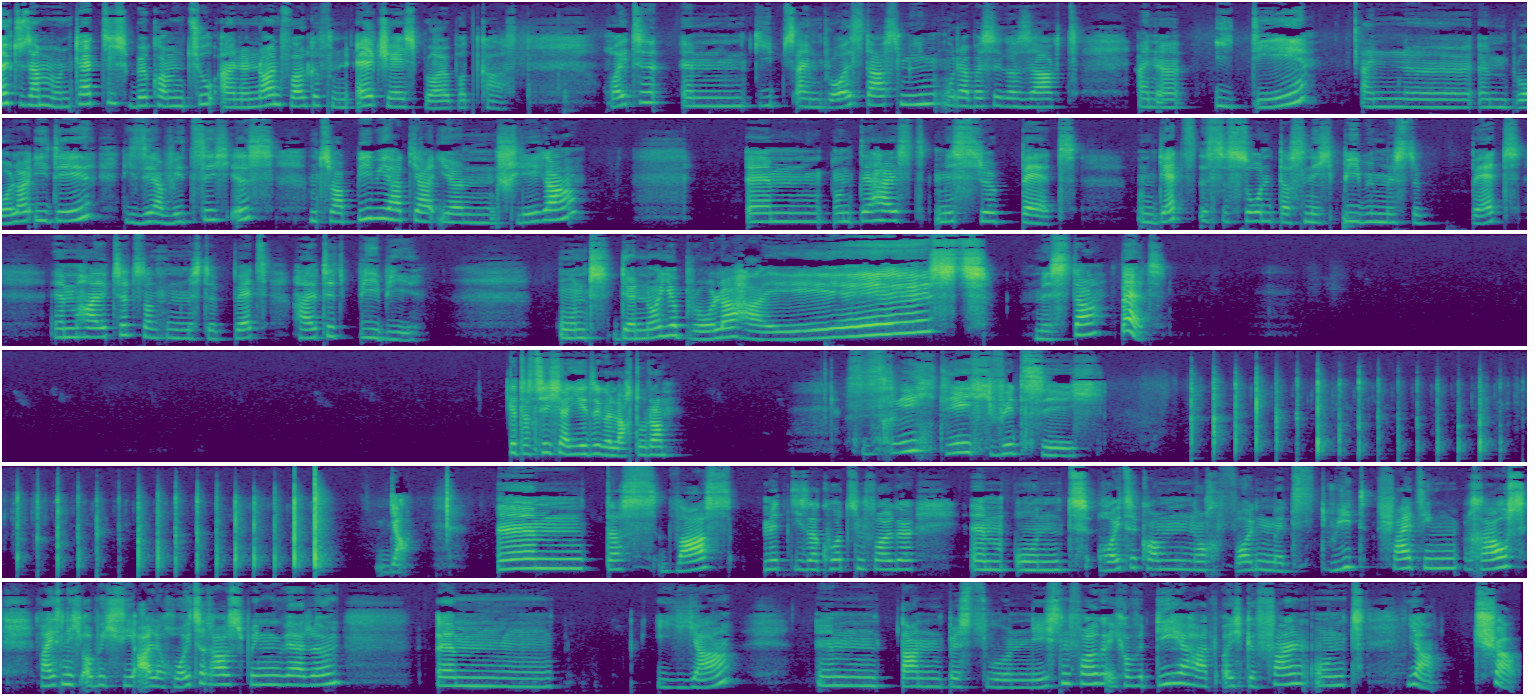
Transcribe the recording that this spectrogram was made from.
Hallo zusammen und herzlich willkommen zu einer neuen Folge von LJ's Brawl Podcast. Heute ähm, gibt es ein Brawl Stars Meme oder besser gesagt eine Idee, eine ähm, Brawler-Idee, die sehr witzig ist. Und zwar Bibi hat ja ihren Schläger ähm, und der heißt Mr. Bad. Und jetzt ist es so, dass nicht Bibi Mr. Bett ähm, haltet, sondern Mr. Bett haltet Bibi. Und der neue Brawler heißt Mr. Bett. Jetzt hat sicher jede gelacht, oder? Es ist richtig witzig. Ja. Ähm, das war's mit dieser kurzen Folge. Ähm, und heute kommen noch Folgen mit Street Fighting raus. Weiß nicht, ob ich sie alle heute rausbringen werde. Ähm, ja. Ähm, dann bis zur nächsten Folge. Ich hoffe, die hier hat euch gefallen und ja, ciao.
